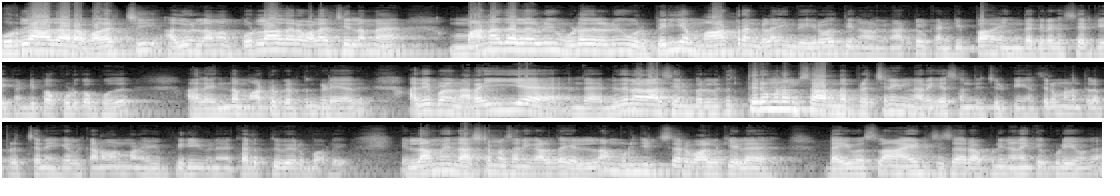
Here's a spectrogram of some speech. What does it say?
பொருளாதார வளர்ச்சி. அதுவும் இல்லாமல் பொருளாதார வளர்ச்சி இல்லாமல் மனதளவிலையும் உடலையும் ஒரு பெரிய மாற்றங்களை இந்த இருபத்தி நான்கு நாட்கள் கண்டிப்பாக இந்த கிரக சேர்க்கை கண்டிப்பாக கொடுக்க போகுது. அதில் எந்த மாற்று கருத்தும் கிடையாது. அதே போல் நிறைய இந்த மிதனராசி என்பவர்களுக்கு திருமணம் சார்ந்த பிரச்சனைகள் நிறைய சந்திச்சிருப்பீங்க. திருமணத்தில் பிரச்சனைகள் கணவன் மனைவி பிரிவினை கருத்து வேறுபாடு எல்லாமே இந்த அஷ்டம சனி காலத்தில் எல்லாம் முடிஞ்சிடுச்சு சார் வாழ்க்கையில். டைவர்ஸ்லாம் ஆயிடுச்சு சார் அப்படின்னு நினைக்கக்கூடியவங்க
